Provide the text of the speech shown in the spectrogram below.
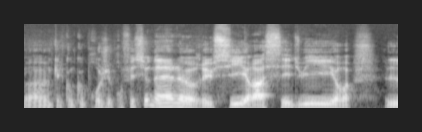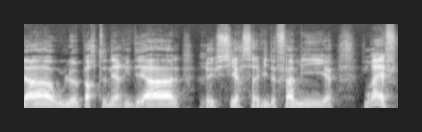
euh, un quelconque projet professionnel, réussir à séduire là ou le partenaire idéal, réussir sa vie de famille. Bref,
